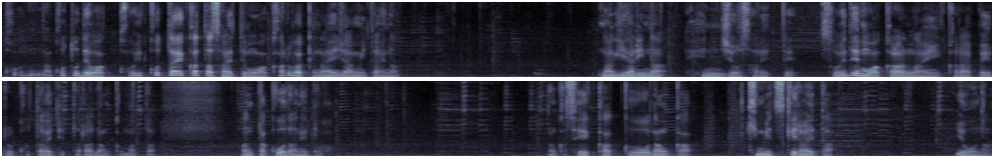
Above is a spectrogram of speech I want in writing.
こんなことではこういう答え方されても分かるわけないじゃんみたいな投げやりな返事をされてそれでも分からないからやっぱいろいろ答えてたらなんかまた「あんたこうだね」と。なんか性格をなんか決めつけられたような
